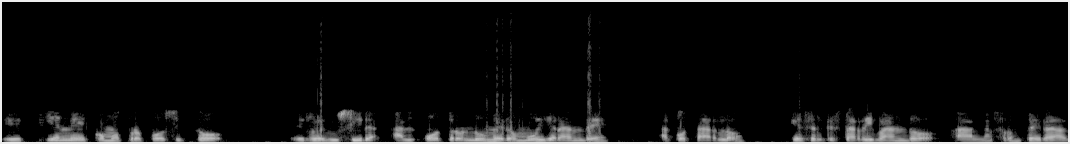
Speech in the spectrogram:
eh, tiene como propósito eh, reducir al otro número muy grande, acotarlo, que es el que está arribando a la frontera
